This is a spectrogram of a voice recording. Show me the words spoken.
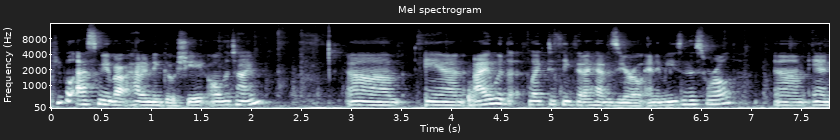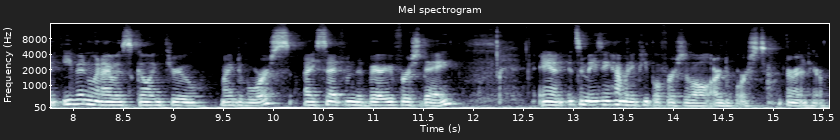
people ask me about how to negotiate all the time. Um, and I would like to think that I have zero enemies in this world. Um, and even when I was going through my divorce, I said from the very first day, and it's amazing how many people, first of all, are divorced around here.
